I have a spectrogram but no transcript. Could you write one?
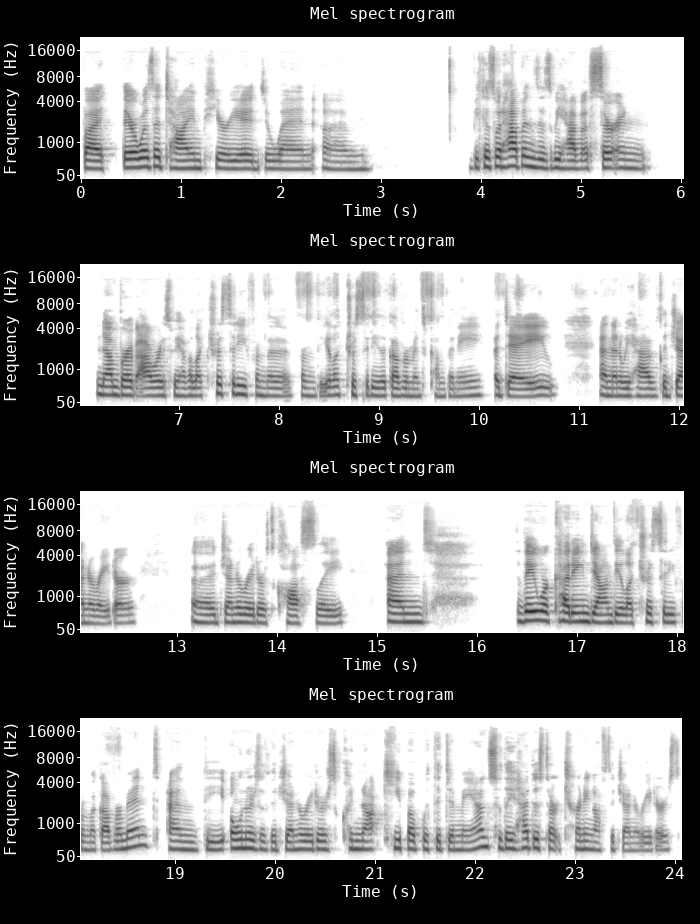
but there was a time period when um, because what happens is we have a certain number of hours we have electricity from the from the electricity the government company a day and then we have the generator uh, generators costly and they were cutting down the electricity from the government and the owners of the generators could not keep up with the demand so they had to start turning off the generators.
